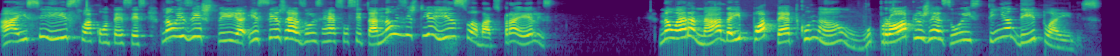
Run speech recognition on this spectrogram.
Ah, e se isso acontecesse? Não existia. E se Jesus ressuscitar? Não existia isso, amados, para eles. Não era nada hipotético, não. O próprio Jesus tinha dito a eles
